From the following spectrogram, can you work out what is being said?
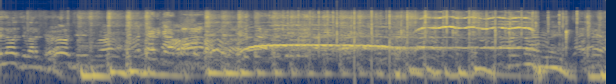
இதை வச்சு வரட்டு எதை வச்சு வீசுவா? ஆட்டா இருக்காப்பா மண்டையா?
